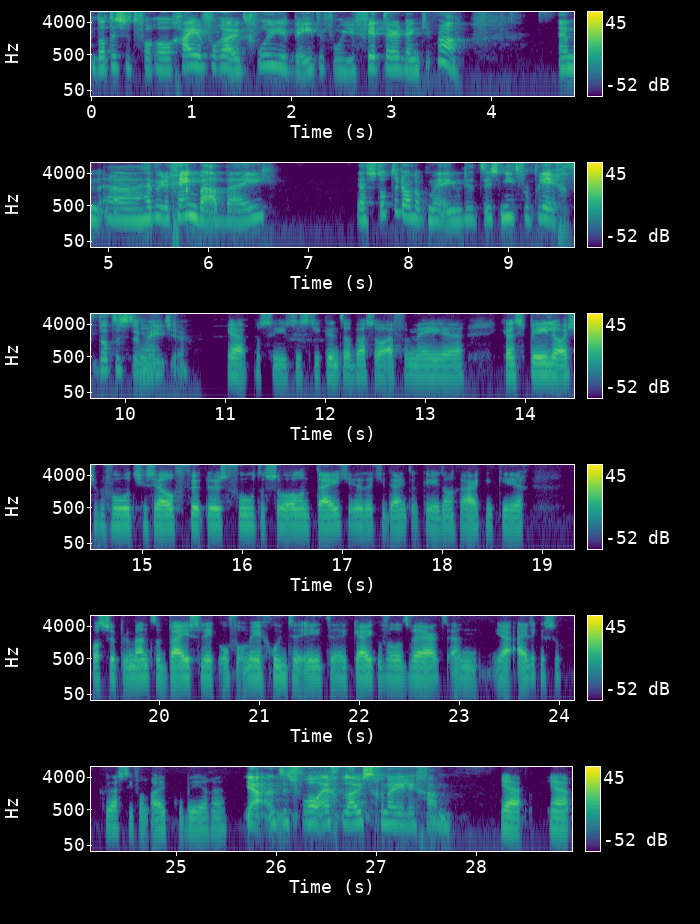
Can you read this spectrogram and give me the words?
Dat is het vooral. Ga je vooruit? Voel je je beter? Voel je je fitter? Denk je, ah. En uh, heb je er geen baat bij? Ja, stop er dan ook mee. Het is niet verplicht. Dat is het een ja. beetje. Ja, precies. Dus je kunt er best wel even mee uh, gaan spelen als je bijvoorbeeld jezelf fitless voelt of zo al een tijdje. Dat je denkt, oké, okay, dan ga ik een keer wat supplementen bijslikken of wat meer groente eten. Kijken of dat werkt. En ja, eigenlijk is het een kwestie van uitproberen. Ja, het is vooral echt luisteren naar je lichaam. Ja, ja,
